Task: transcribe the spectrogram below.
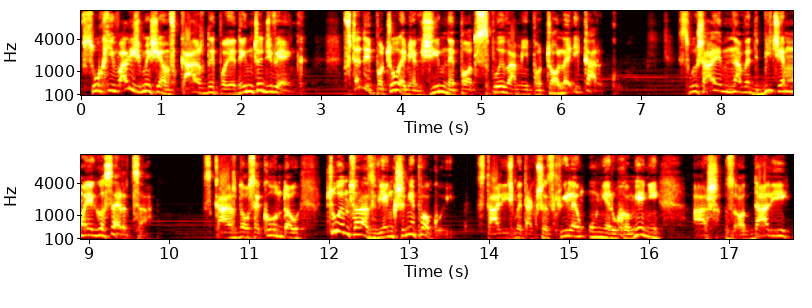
Wsłuchiwaliśmy się w każdy pojedynczy dźwięk. Wtedy poczułem, jak zimny pot spływa mi po czole i karku. Słyszałem nawet bicie mojego serca. Z każdą sekundą czułem coraz większy niepokój. Staliśmy tak przez chwilę unieruchomieni, aż z oddali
